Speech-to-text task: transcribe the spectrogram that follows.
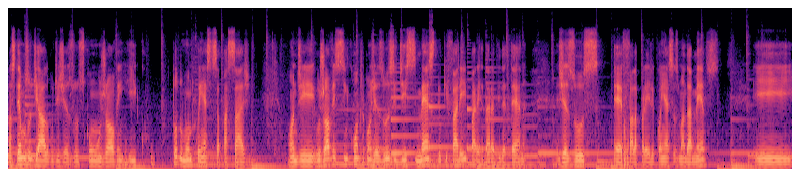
nós temos o diálogo de Jesus com um jovem rico. Todo mundo conhece essa passagem, onde o jovem se encontra com Jesus e diz: Mestre, o que farei para herdar a vida eterna? Jesus é, fala para ele: Conhece os mandamentos? E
